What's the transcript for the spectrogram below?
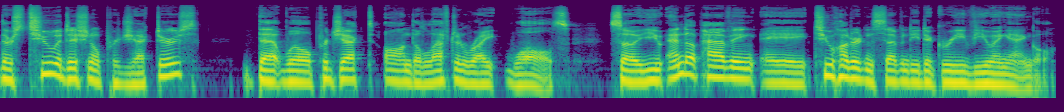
There's two additional projectors that will project on the left and right walls. So you end up having a 270 degree viewing angle.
